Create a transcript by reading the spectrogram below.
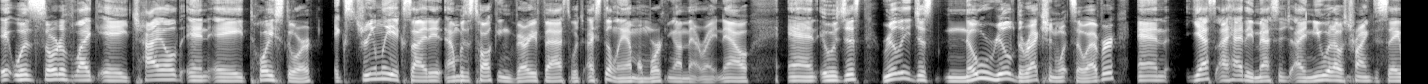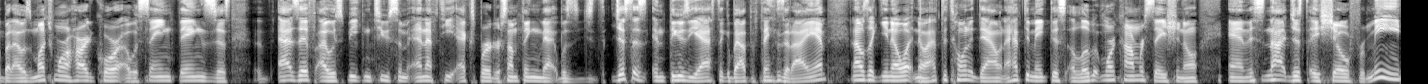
it was sort of like a child in a toy store extremely excited. I was talking very fast, which I still am. I'm working on that right now. And it was just really just no real direction whatsoever. And yes, I had a message. I knew what I was trying to say, but I was much more hardcore. I was saying things just as if I was speaking to some NFT expert or something that was just as enthusiastic about the things that I am. And I was like, you know what? No, I have to tone it down. I have to make this a little bit more conversational. And this is not just a show for me,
